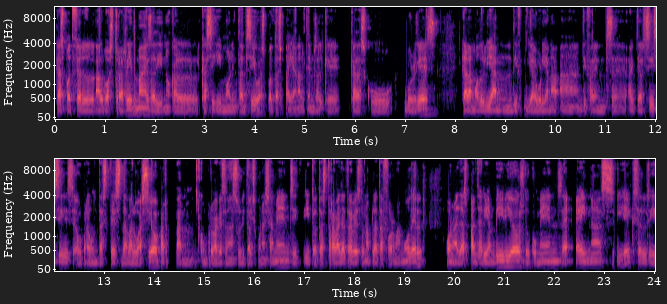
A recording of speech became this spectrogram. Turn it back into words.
que es pot fer al vostre ritme, és a dir, no cal que sigui molt intensiu, es pot espaiar en el temps el que cadascú volgués. Cada mòdul hi, ha, hi haurien a, a diferents eh, exercicis o preguntes test d'avaluació per, per comprovar que s'han assolit els coneixements i, i tot es treballa a través d'una plataforma Moodle on allà es penjarien vídeos, documents, e, eines i Excels i,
